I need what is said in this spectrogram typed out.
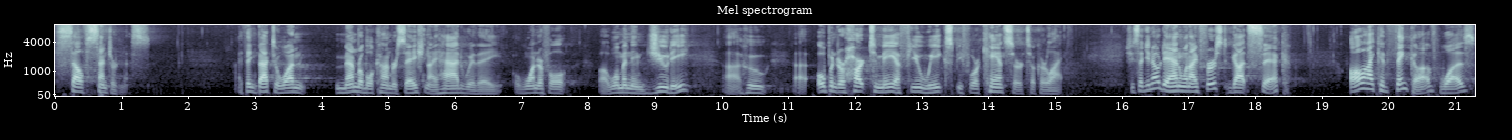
self centeredness. I think back to one memorable conversation I had with a wonderful uh, woman named Judy, uh, who uh, opened her heart to me a few weeks before cancer took her life. She said, You know, Dan, when I first got sick, all I could think of was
